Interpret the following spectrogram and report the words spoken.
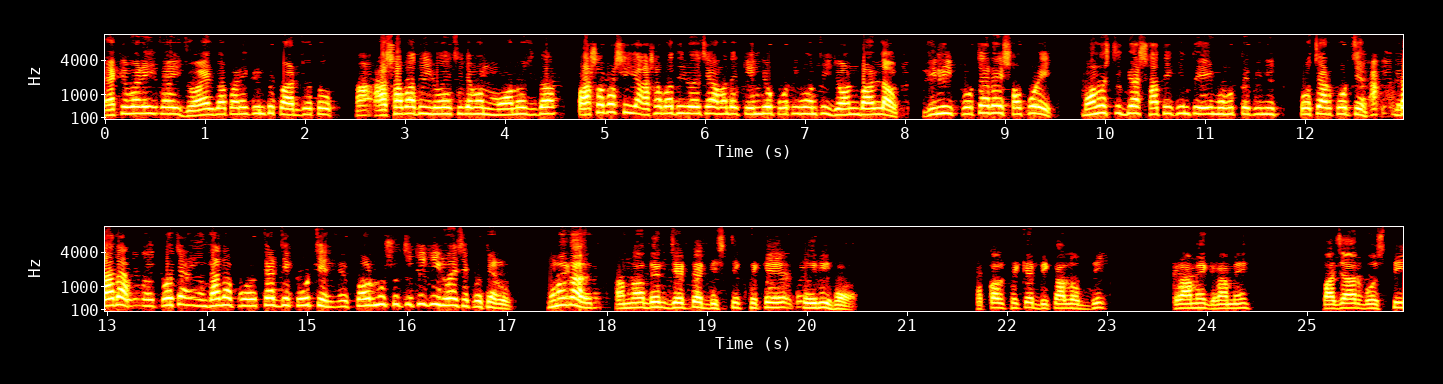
একেবারেই তাই জয়ের ব্যাপারে কিন্তু কার্যত আশাবাদী রয়েছে যেমন মনোজ দা পাশাপাশি আশাবাদী রয়েছে আমাদের কেন্দ্রীয় প্রতিমন্ত্রী জন বার্লাও যিনি প্রচারে সফরে মনোজ টিগ্গার সাথে কিন্তু এই মুহূর্তে তিনি প্রচার করছেন। দাদা প্রচার দাদা প্রচার যে করছেন কর্মসূচি কি কি রয়েছে প্রচারে মনোদা আমাদের যেটা ডিস্ট্রিক্ট থেকে তৈরি হয় সকাল থেকে বিকাল অবধি গ্রামে গ্রামে, বাজার, বস্তি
